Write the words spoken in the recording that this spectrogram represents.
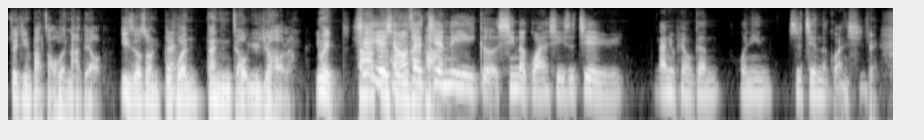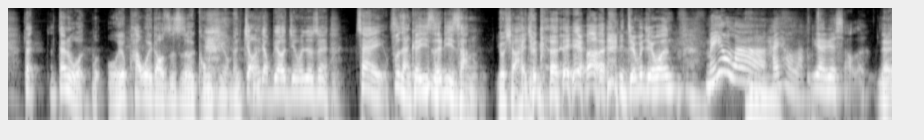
最近把早婚拿掉了，意思就是说你不婚，但你只要育就好了。因为现在也想要再建立一个新的关系，是介于男女朋友跟婚姻之间的关系，对，但但是我我我又怕味道之士会攻击我们，叫人家不要结婚，就是在妇产科医师的立场，有小孩就可以啊，你结不结婚？没有啦，嗯、还好啦，越来越少了。对，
